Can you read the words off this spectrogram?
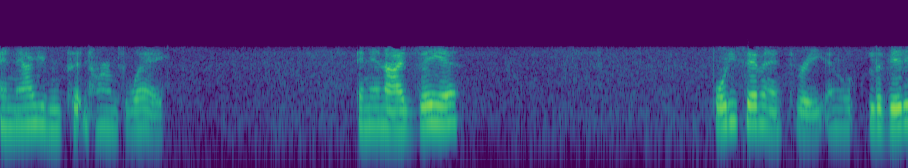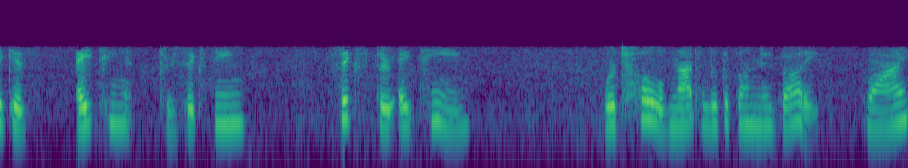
And now you've been put in harm's way. And in Isaiah 47 and 3 and Leviticus 18 through 16, 6 through 18, we're told not to look upon nude bodies. Why?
